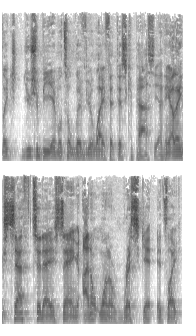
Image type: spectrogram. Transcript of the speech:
like you should be able to live your life at this capacity. I think I think Seth today saying I don't want to risk it. It's like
